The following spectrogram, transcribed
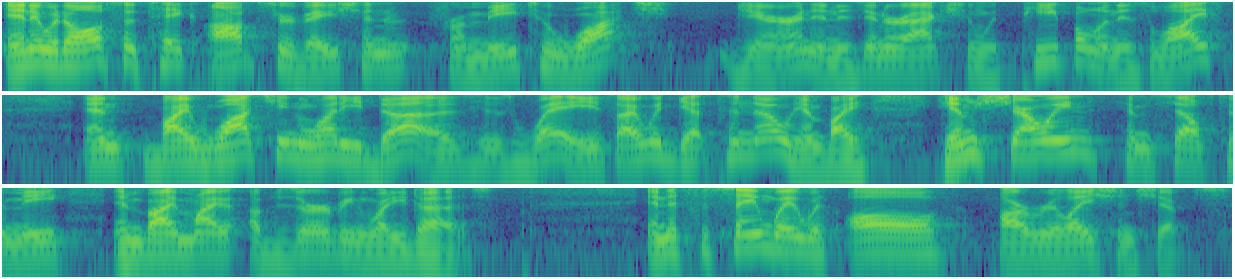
And it would also take observation from me to watch Jaron and his interaction with people and his life. And by watching what he does, his ways, I would get to know him by him showing himself to me and by my observing what he does. And it's the same way with all our relationships.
